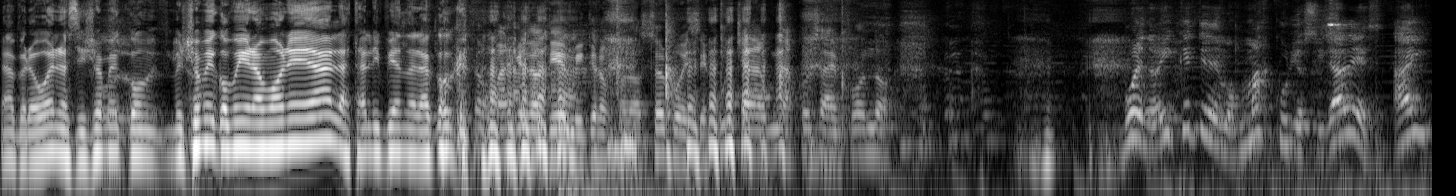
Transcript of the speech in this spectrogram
Ah, pero bueno, si yo me, com- yo me comí una moneda, la está limpiando la coca. no mal que no tiene micrófono, Sol, porque se escuchan algunas cosas de fondo. Bueno, ¿y qué tenemos? ¿Más curiosidades? ¿Hay?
